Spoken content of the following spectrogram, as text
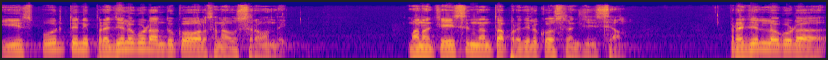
ఈ స్ఫూర్తిని ప్రజలు కూడా అందుకోవాల్సిన అవసరం ఉంది. మనం చేసిందంతా ప్రజల కోసం చేశాం. ప్రజల్లో కూడా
